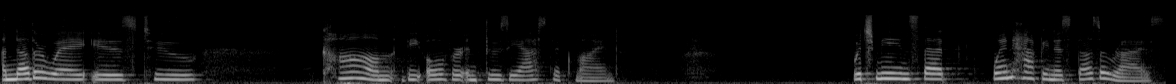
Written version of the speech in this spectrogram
Another way is to calm the over enthusiastic mind, which means that when happiness does arise,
